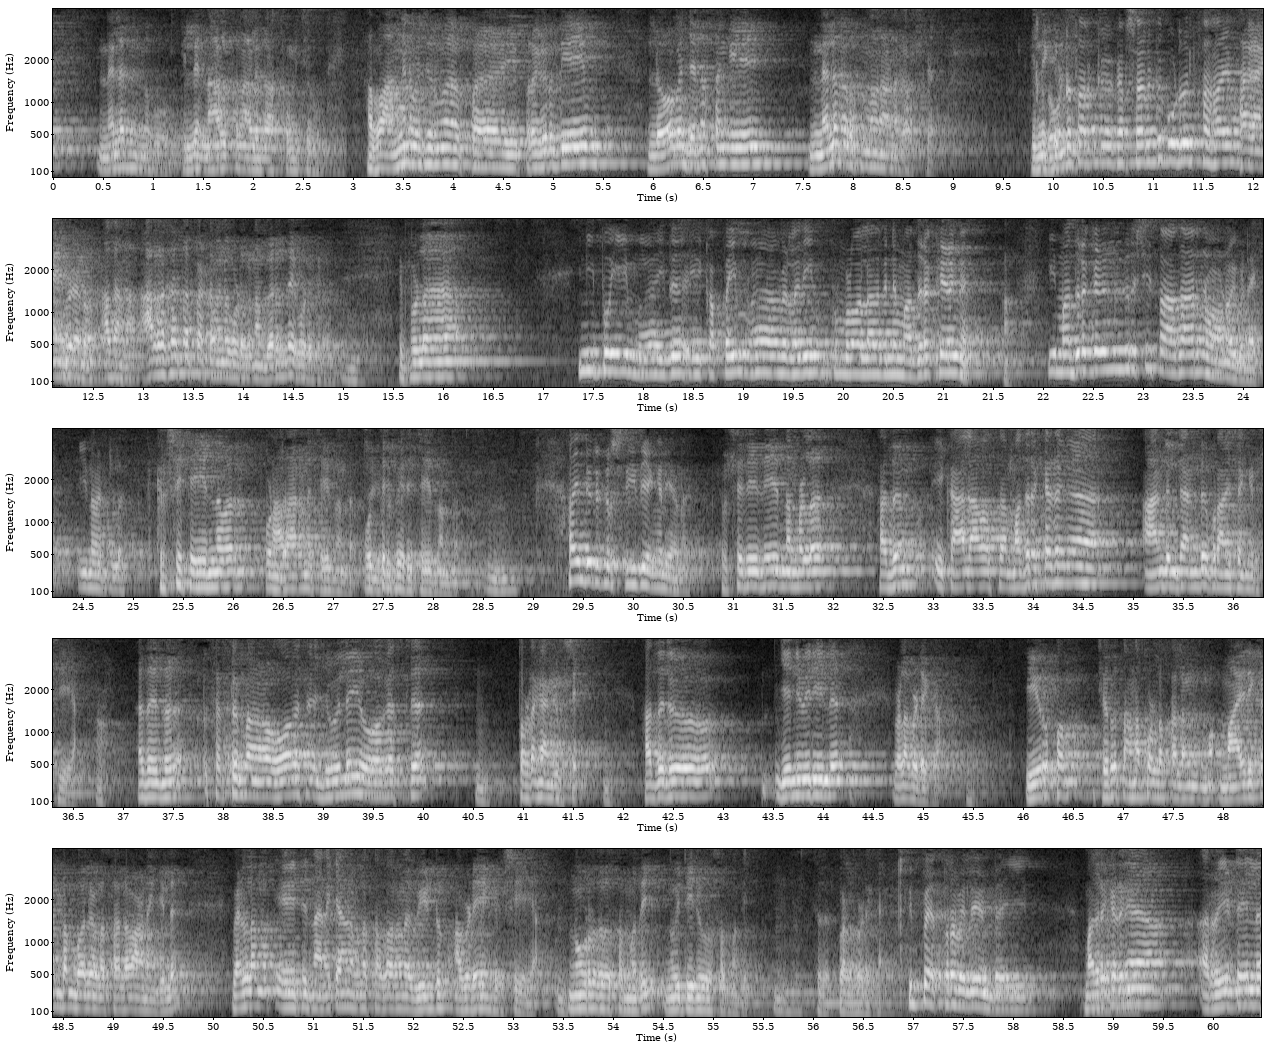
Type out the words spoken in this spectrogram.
നിലനിന്ന് പോകും. ഇല്ല നാൾക്ക് നാൾ ഇത് അസ്തമിച്ചു പോകും. അപ്പോൾ അങ്ങനെ വെച്ചു നോക്കുമ്പോൾ ഈ പ്രകൃതിയെയും ലോക ജനസംഖ്യയെയും നിലനിർത്തുന്നവനാണ് കർഷകൻ. ഇന്ന് സർക്കാർ കർഷകർക്ക് കൂടുതൽ സഹായം സഹായം വേണം. അതാണ് അർഹതപ്പെട്ടവന് കൊടുക്കണം വെറുതെ കൊടുക്കണം ഇപ്പോൾ ഇനിയിപ്പോൾ ഈ ഇത് ഈ കപ്പയും വെള്ളരിയും കുമ്പളവും അല്ലാതെ പിന്നെ മധുരക്കിഴങ്ങ്. ഈ മധുരക്കിഴങ്ങ് കൃഷി സാധാരണമാണോ ഇവിടെ ഈ നാട്ടിൽ കൃഷി ചെയ്യുന്നവർ സാധാരണ ചെയ്യുന്നുണ്ട്. ഒത്തിരി പേര് ചെയ്യുന്നുണ്ട്. അതിന്റെ ഒരു കൃഷി രീതി എങ്ങനെയാണ്? കൃഷി രീതി നമ്മൾ അതും ഈ കാലാവസ്ഥ മധുരക്കിഴങ്ങ് ആണ്ടിൽ രണ്ട് പ്രാവശ്യം കൃഷി ചെയ്യാം. അതായത് സെപ്റ്റംബർ ഓഗസ്റ്റ് ജൂലൈ ഓഗസ്റ്റ് തുടങ്ങാം കൃഷി. അതൊരു ജനുവരിയിൽ വിളവെടുക്കാം. ഈർപ്പം ചെറു തണുപ്പുള്ള സ്ഥലം മാരിക്കണ്ടം പോലെയുള്ള സ്ഥലമാണെങ്കിൽ വെള്ളം ഏറ്റ് നനയ്ക്കാനുള്ള സ്ഥലങ്ങൾ വീണ്ടും അവിടെയും കൃഷി ചെയ്യാം. നൂറ് ദിവസം മതി നൂറ്റി ഇരുപത് ദിവസം മതി. ഇത് വിളവെടുക്കാൻ. ഇപ്പം എത്ര വിലയുണ്ട് ഈ മധുരക്കിഴങ്ങ് റീറ്റെയിൽ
